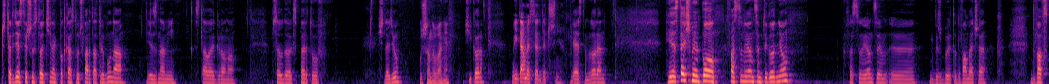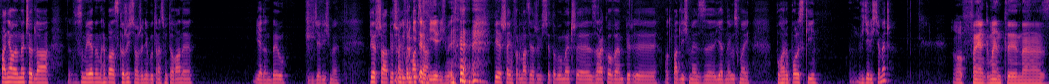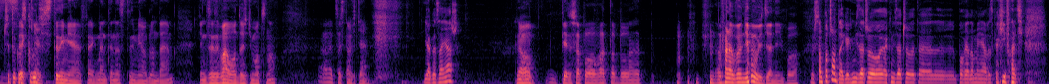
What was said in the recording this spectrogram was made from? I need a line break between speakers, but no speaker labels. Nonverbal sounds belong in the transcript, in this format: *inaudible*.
Czterdziesty szósty odcinek podcastu Czwarta Trybuna. Jest z nami stałe grono pseudoekspertów. Śledziu,
Uszanowanie.
Sikor,
Witamy serdecznie.
ja jestem Loren. Jesteśmy po fascynującym tygodniu. Fascynującym, yy, gdyż były to dwa mecze. Dwa wspaniałe mecze dla. W sumie jeden chyba z korzyścią, że nie był transmitowany. Jeden był. Widzieliśmy. Pierwsza, pierwsza
Drugi, drugi
informacja.
też widzieliśmy. *laughs*
Pierwsza informacja oczywiście to był mecz e, z Rakowem. Pier, y, odpadliśmy z jednej ósmej Pucharu Polski. Widzieliście mecz?
O, fragmenty na z,
Czy tylko skrót?
streamie. Fragmenty na streamie oglądałem, więc rwało dość mocno. Ale coś tam widziałem.
Jak oceniasz?
No, pierwsza połowa to była... *laughs* No, wolałbym nie mówić o niej, bo...
Już sam początek, jak mi, zaczęło, jak mi zaczęły te e, powiadomienia wyskakiwać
